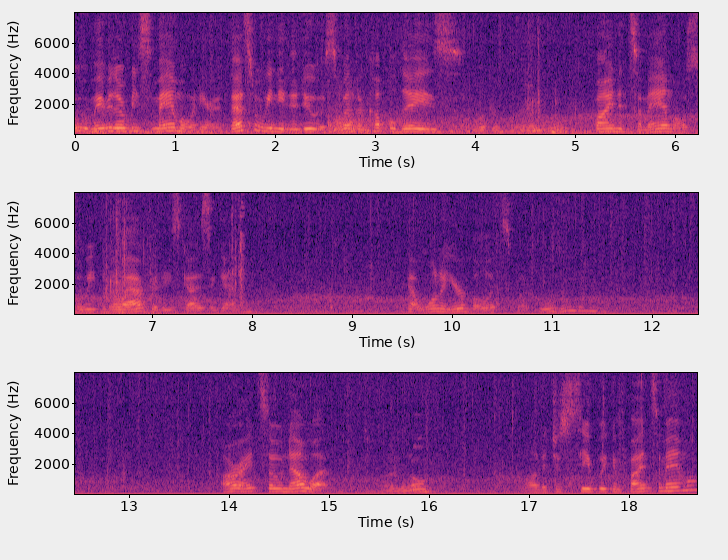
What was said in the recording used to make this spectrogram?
ooh, maybe there'll be some ammo in here. That's what we need to do is spend a couple days Looking for him. finding some ammo so we can go after these guys again. I got one of your bullets, but all right. So now what? I don't know. Want to just see if we can find some ammo?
